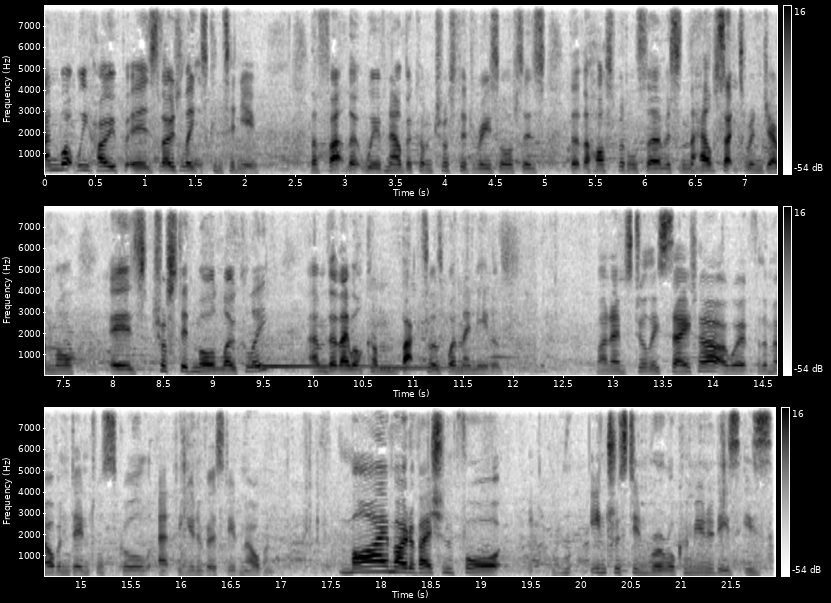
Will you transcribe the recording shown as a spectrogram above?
And what we hope is those links continue. The fact that we've now become trusted resources, that the hospital service and the health sector in general is trusted more locally, and that they will come back to us when they need us. My name's Julie Satur. I work for the Melbourne Dental School at the University of Melbourne. My motivation for interest in rural communities is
